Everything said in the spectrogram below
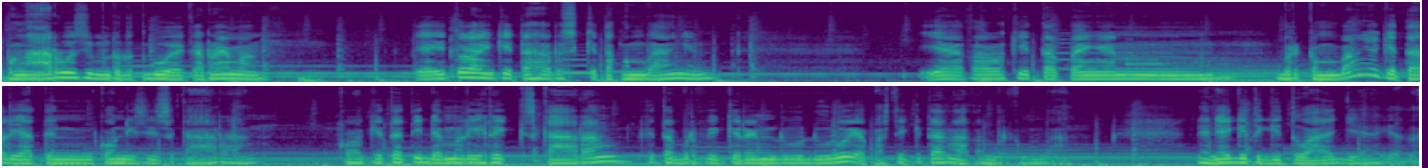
pengaruh sih menurut gue karena emang ya itulah yang kita harus kita kembangin. Ya kalau kita pengen berkembang ya kita liatin kondisi sekarang kalau kita tidak melirik sekarang kita berpikirin dulu dulu ya pasti kita nggak akan berkembang. Dan ya gitu-gitu aja gitu.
